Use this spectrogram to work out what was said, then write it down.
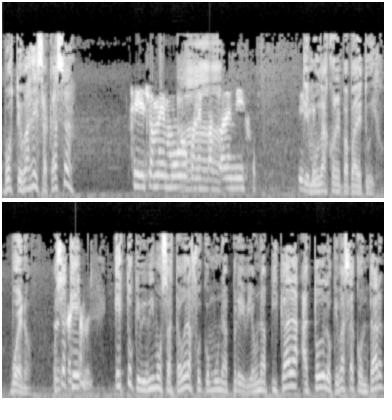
¿Vos te vas de esa casa? Sí, yo me mudo con el Ah. papá de mi hijo. Sí, Te sí. mudás con el papá de tu hijo. Bueno, o sea que esto que vivimos hasta ahora fue como una previa, una picada a todo lo que vas a contar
